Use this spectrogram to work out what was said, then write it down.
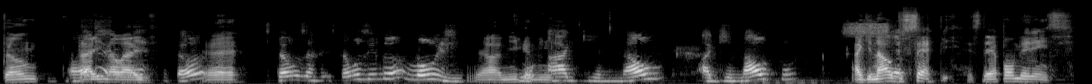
Então, tá Olha, aí na live. Então, é. estamos, estamos indo longe. É amiga minha. Aguinaldo, Aguinaldo Agnaldo Sepp, esse daí é palmeirense.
